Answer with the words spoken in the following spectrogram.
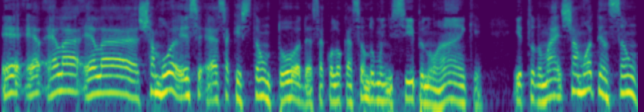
É, é, ela, ela chamou esse, essa questão toda, essa colocação do município no ranking e tudo mais, chamou a atenção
